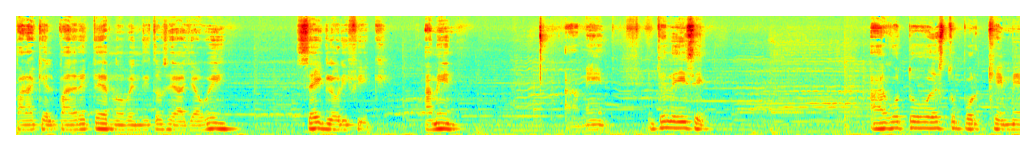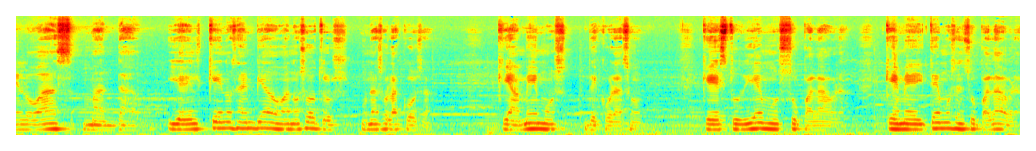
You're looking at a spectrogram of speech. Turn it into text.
para que el Padre Eterno, bendito sea Yahweh, se glorifique. Amén. Amén. Entonces le dice, hago todo esto porque me lo has mandado. Y el que nos ha enviado a nosotros una sola cosa, que amemos de corazón, que estudiemos su palabra, que meditemos en su palabra.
